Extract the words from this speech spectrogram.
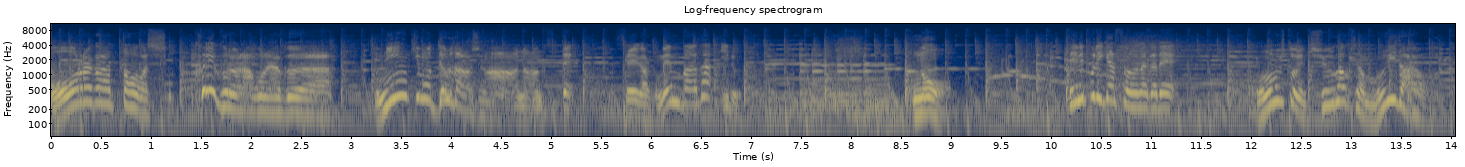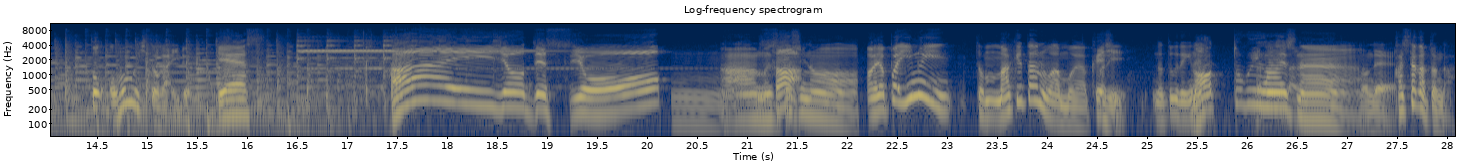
俺がやった方がしっくりくるよなこの役人気も出るだろうしななんつって。声楽メンバーがいる。NO テニプリキャストの中でこの人に中学生は無理だよ。と思う人がいる。Yes はい以上ですよ。あ。ー難しいな。あやっぱり乾と負けたのはもうやっぱり納得できない。納得いかないですね。なんで？勝ちたかったんだ。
